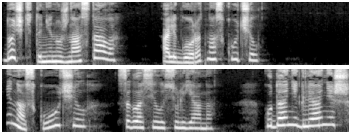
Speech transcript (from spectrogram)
дочке-то не нужна стала? Али город наскучил? И наскучил, согласилась Ульяна. Куда ни глянешь,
